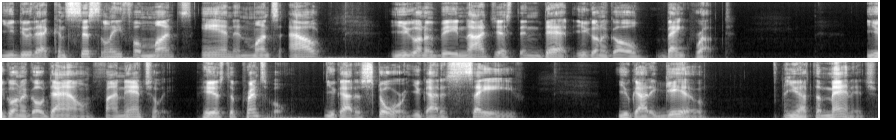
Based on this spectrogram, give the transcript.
You do that consistently for months in and months out, you're going to be not just in debt, you're going to go bankrupt. You're going to go down financially. Here's the principle you got to store, you got to save, you got to give, and you have to manage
